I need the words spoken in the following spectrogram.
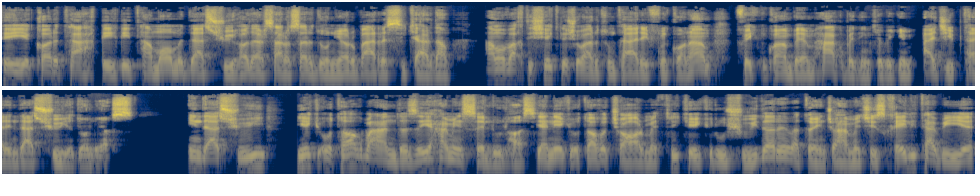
طی کار تحقیقی تمام دستشویی ها در سراسر دنیا رو بررسی کردم. اما وقتی شکلش رو براتون تعریف می‌کنم فکر می‌کنم بهم حق بدین که بگیم عجیب ترین دستشویی دنیاست. این دستشویی یک اتاق به اندازه همین سلول هاست. یعنی یک اتاق چهار متری که یک روشویی داره و تا اینجا همه چیز خیلی طبیعیه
